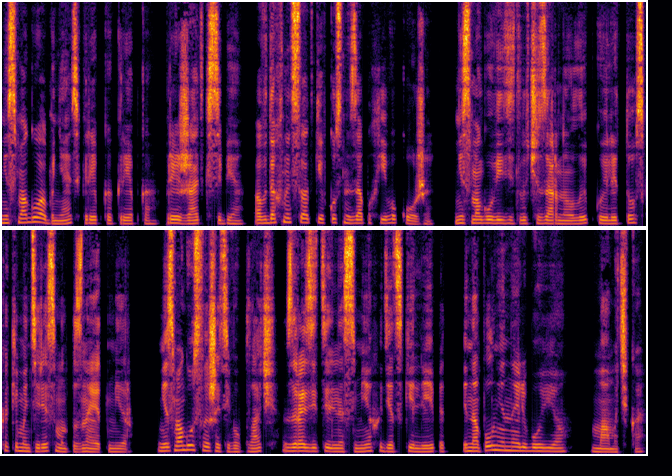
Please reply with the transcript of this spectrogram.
Не смогу обнять крепко-крепко, прижать к себе, а вдохнуть сладкий вкусный запах его кожи. Не смогу увидеть лучезарную улыбку или то, с каким интересом он познает мир. Не смогу услышать его плач, заразительный смех, детский лепет и наполненная любовью «мамочка».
